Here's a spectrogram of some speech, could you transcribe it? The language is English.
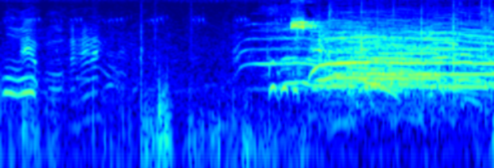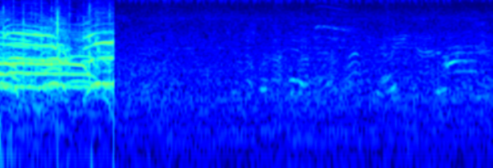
yeah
